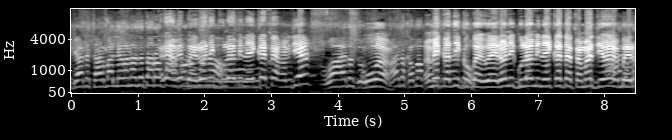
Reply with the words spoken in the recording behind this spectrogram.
ઘેર તો ચાર બાર લેવાના છે તારો અરે અમે બૈરોની ગુલામી નહીં કરતા સમજ્યા? હવે આ તો જો- આ તો ખબર અમે કદી બૈરોની ગુલામી નહીં કરતા તમાર જેવા બૈરો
